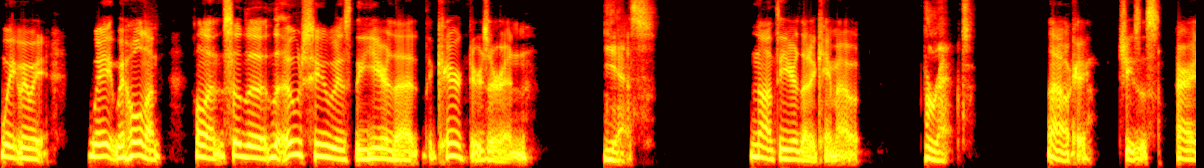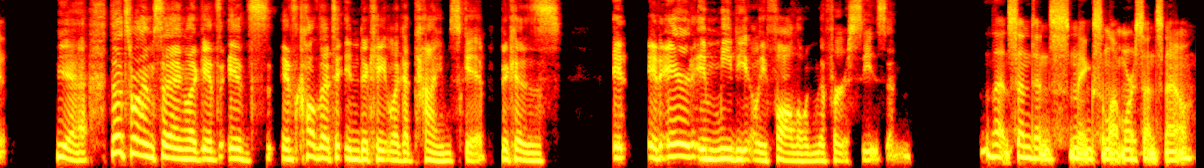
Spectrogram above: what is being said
Wait wait wait. Wait wait hold on hold on. So the the 02 is the year that the characters are in Yes. Not the year that it came out. Correct. Oh, okay. Jesus. All right. Yeah, that's what I'm saying. Like it's it's it's called that to indicate like a time skip because it it aired immediately following the first season. That sentence makes a lot more sense now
